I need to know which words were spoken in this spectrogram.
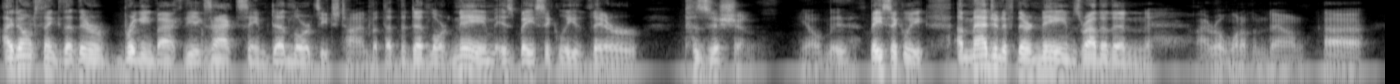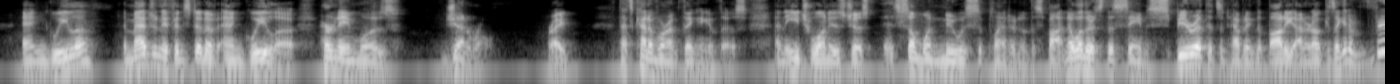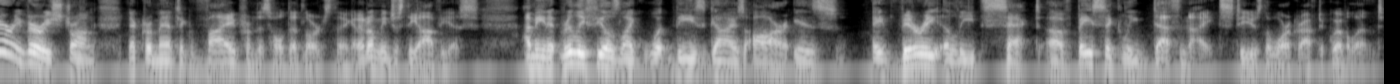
I don't think that they're bringing back the exact same Deadlords each time, but that the Deadlord name is basically their position. You know, basically, imagine if their names, rather than, I wrote one of them down, uh, Anguilla? Imagine if instead of Anguilla, her name was general, right? That's kind of where I'm thinking of this. And each one is just someone new is supplanted into the spot. Now, whether it's the same spirit that's inhabiting the body, I don't know, because I get a very, very strong necromantic vibe from this whole Dead Lords thing. And I don't mean just the obvious. I mean, it really feels like what these guys are is a very elite sect of basically death knights, to use the Warcraft equivalent.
